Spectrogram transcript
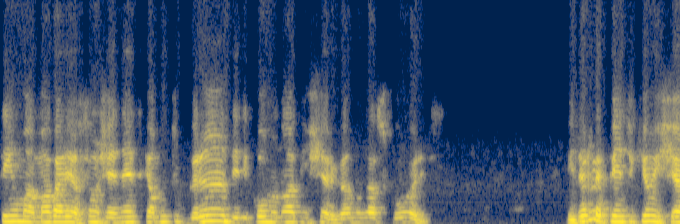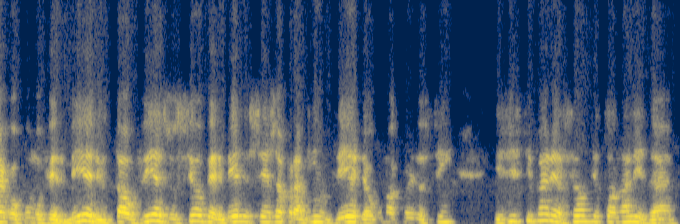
tem uma, uma, variação genética muito grande de como nós enxergamos as cores. E, de repente, que eu enxergo como vermelho, talvez o seu vermelho seja para mim um verde, alguma coisa assim. Existe variação de tonalidade.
